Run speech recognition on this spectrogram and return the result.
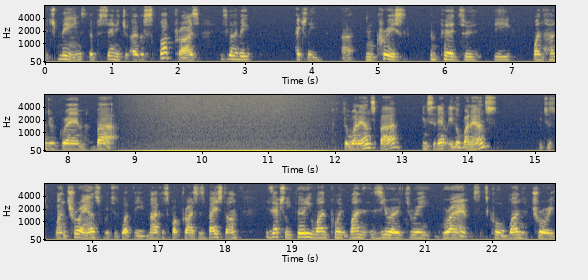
which means the percentage over spot price is going to be actually uh, increased compared to the 100 gram bar. The one ounce bar, incidentally the one ounce, which is one troy ounce, which is what the market spot price is based on, is actually 31.103 grams. It's called one troy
